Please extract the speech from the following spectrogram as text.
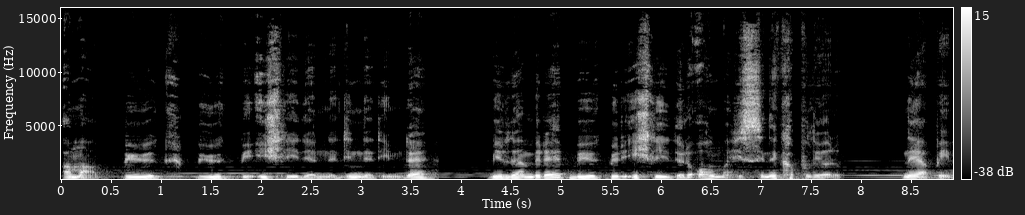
Ama büyük büyük bir iş liderini dinlediğimde birdenbire büyük bir iş lideri olma hissine kapılıyorum. Ne yapayım?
